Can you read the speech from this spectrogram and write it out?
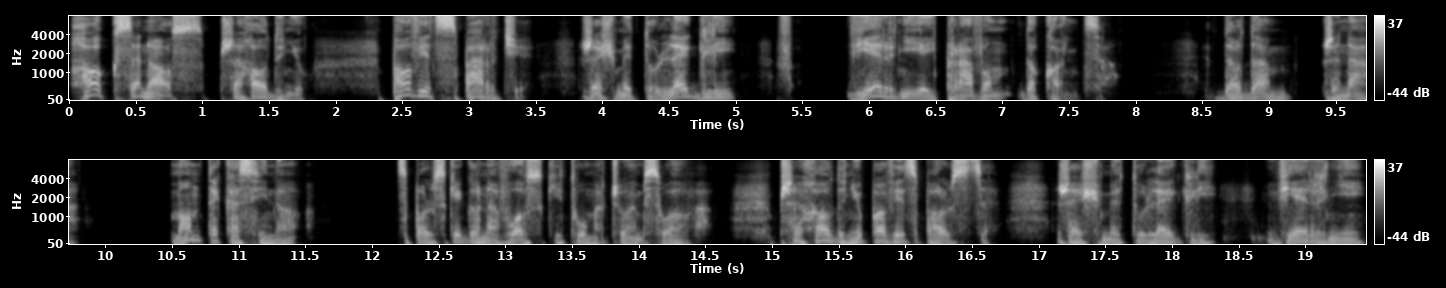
Hoxenos, przechodniu, powiedz Sparcie, żeśmy tu legli wierni jej prawom do końca. Dodam, że na Monte Cassino z polskiego na włoski tłumaczyłem słowa. Przechodniu powiedz Polsce, żeśmy tu legli wierni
